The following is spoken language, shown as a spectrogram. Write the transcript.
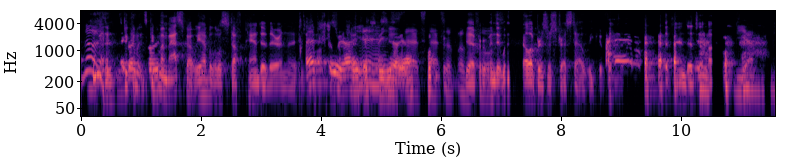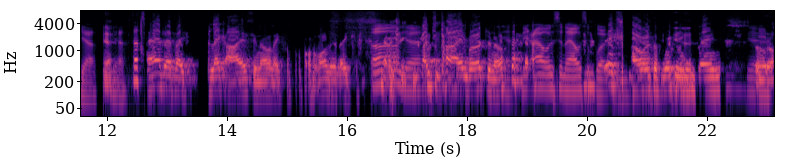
no, yeah, it's, become, it's become a mascot. We have a little stuffed panda there in the. In that's the true, yeah. yeah, actually, yeah, yeah. That's, that's of, of yeah, for when the, when the developers are stressed out, we give them the panda to. Yeah, yeah, yeah, yeah. That's and there's like black eyes, you know, like for, for, for all the like oh, yeah. crunch time work, you know. Yeah, the hours and hours of work. hours of working yeah. and playing. Yeah. So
